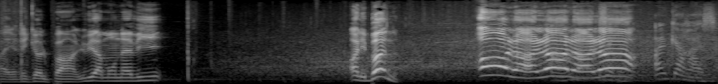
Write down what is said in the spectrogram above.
Ah, il rigole pas. hein. Lui, à mon avis. Oh, elle est bonne! Oh là là là là! Alcaraz.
